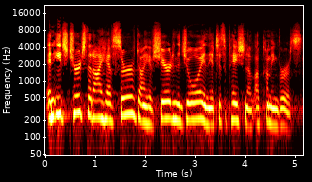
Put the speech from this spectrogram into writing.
And each church that I have served, I have shared in the joy and the anticipation of upcoming births.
